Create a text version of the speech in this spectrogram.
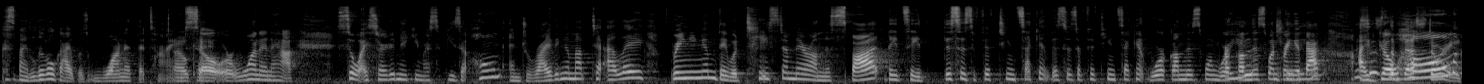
because my little guy was one at the time, Okay. so or one and a half. So I started making recipes at home and driving them up to LA, bringing them. They would taste them there on the spot. They'd say, "This is a 15 second. This is a 15 second. Work on this one. Work on this one. Bring it back." This I'd go home. story.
